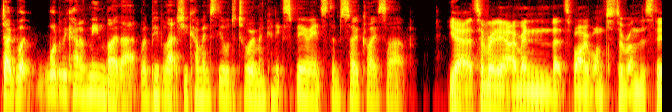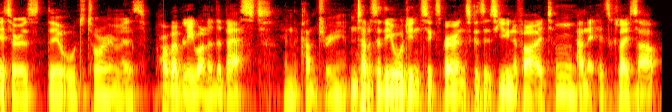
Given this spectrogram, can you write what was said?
Doug, what, what do we kind of mean by that when people actually come into the auditorium and can experience them so close up? Yeah, it's a really. I mean, that's why I wanted to run this theatre. As the auditorium is probably one of the best in the country in terms of the audience experience because it's unified mm. and it is close up,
